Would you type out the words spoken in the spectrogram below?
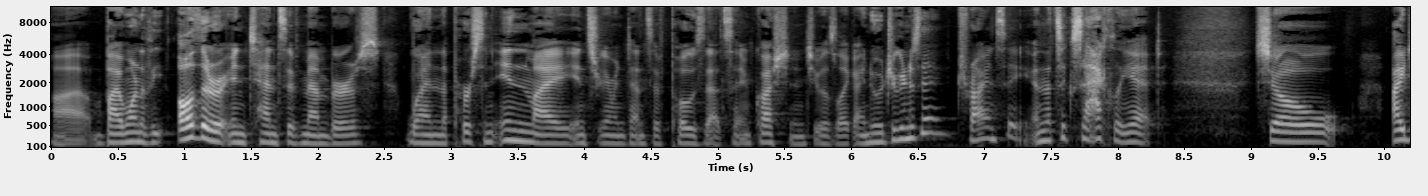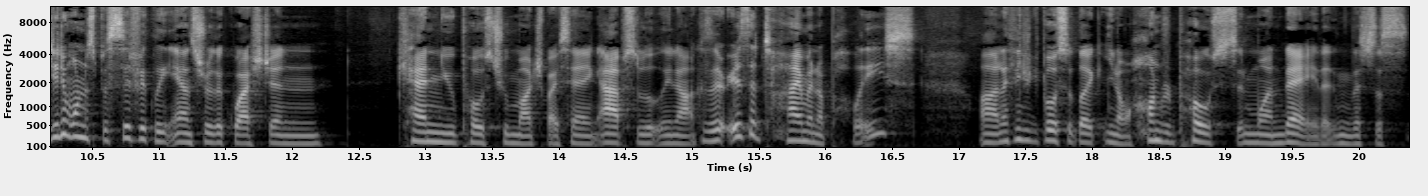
uh, by one of the other intensive members when the person in my Instagram intensive posed that same question. She was like, I know what you're going to say, try and see. And that's exactly it. So I didn't want to specifically answer the question, can you post too much by saying absolutely not? Because there is a time and a place. Uh, and I think you posted like, you know, 100 posts in one day, I think that's just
